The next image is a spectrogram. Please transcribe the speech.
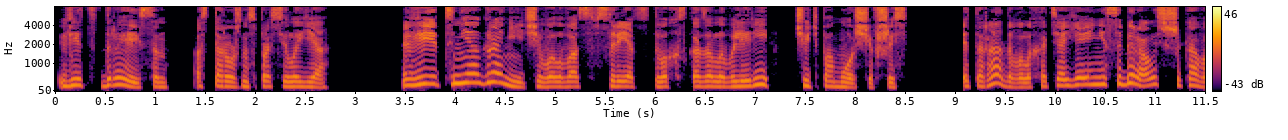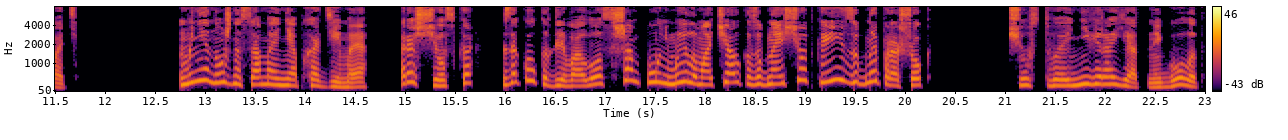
вид Дрейсон?» — осторожно спросила я. «Вид не ограничивал вас в средствах», — сказала Валерий, чуть поморщившись. Это радовало, хотя я и не собиралась шиковать. Мне нужно самое необходимое. Расческа, заколка для волос, шампунь, мыло, мочалка, зубная щетка и зубной порошок. Чувствуя невероятный голод,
